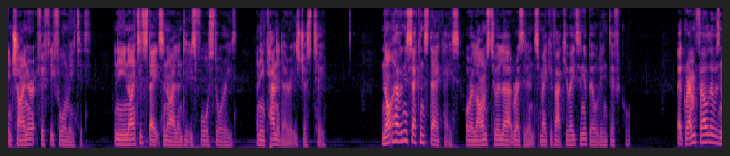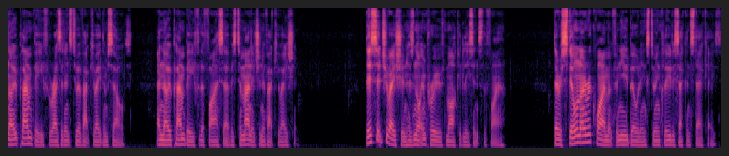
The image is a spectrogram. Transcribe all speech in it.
in China at 54 metres. In the United States and Ireland, it is four stories, and in Canada, it is just two. Not having a second staircase or alarms to alert residents make evacuating a building difficult. At Grenfell, there was no plan B for residents to evacuate themselves, and no plan B for the fire service to manage an evacuation. This situation has not improved markedly since the fire. There is still no requirement for new buildings to include a second staircase,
